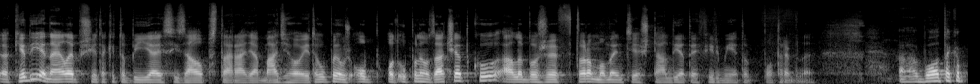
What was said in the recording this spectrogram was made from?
e, Kedy je najlepšie takéto BI si zaobstarať a mať ho? Je to úplne už od úplného začiatku, alebo že v ktorom momente štádia tej firmy je to potrebné? A bola taká,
